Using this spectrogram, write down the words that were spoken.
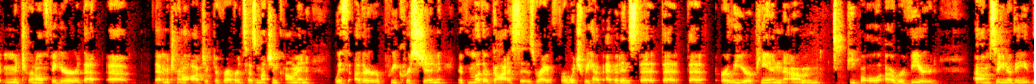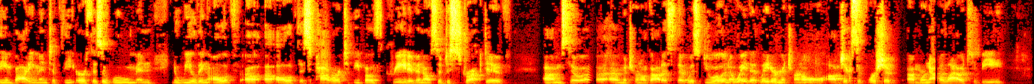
maternal figure, that uh, that maternal object of reverence, has much in common with other pre-Christian mother goddesses, right? For which we have evidence that that that early European um, people uh, revered. Um, so you know the the embodiment of the earth as a womb, and you know wielding all of uh, all of this power to be both creative and also destructive. Um, so a, a, maternal goddess that was dual in a way that later maternal objects of worship um, were not allowed to be.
